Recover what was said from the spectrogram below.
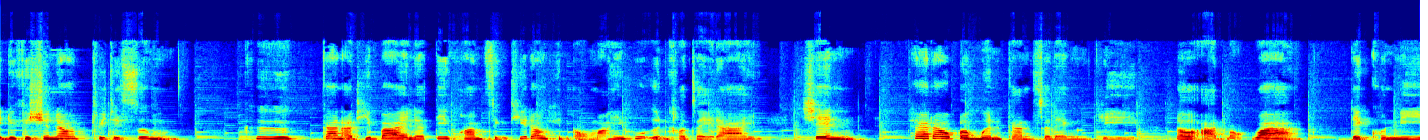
educational criticism คือ การอธิบายและตีความสิ่งที่เราเห็นออกมาให้ผู้อื่นเข้าใจได้ เช่น ถ้าเราประเมินการแสดงดนตรี เราอาจบอกว่า เด็กคนนี้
